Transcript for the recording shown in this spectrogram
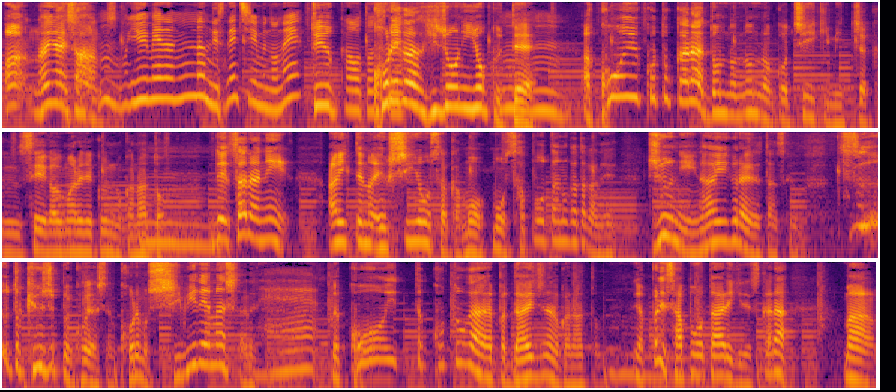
あ、何々さん、うん、有名なんですね、チームのね。っていう顔として。これが非常に良くて、うんうん。あこういうことからどんどんどんどんこう地域密着性が生まれてくるのかなと、でさらに相手の FC 大阪ももうサポーターの方がね10人いないぐらいだったんですけどずーっと90分声出してる。これもしびれましたね。ね。こういったことがやっぱ大事なのかなと、やっぱりサポーターありきですからまあ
